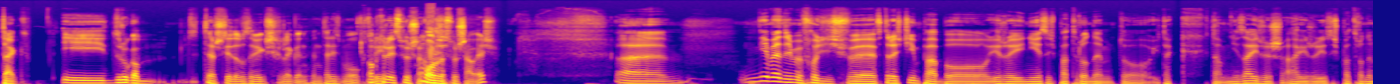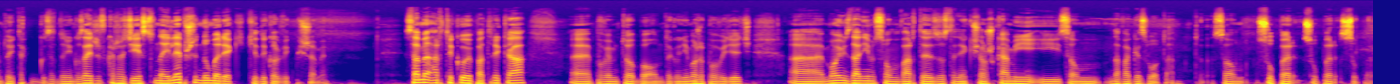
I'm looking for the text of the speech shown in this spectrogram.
Tak. I drugą, też jedną z największych legend mentalizmu, o o której, której słyszałeś. może słyszałeś. E, Nie będziemy wchodzić w, w treść impa, bo jeżeli nie jesteś patronem, to i tak tam nie zajrzysz, a jeżeli jesteś patronem, to i tak do niego zajrzysz. W każdym razie jest to najlepszy numer, jaki kiedykolwiek piszemy. Same artykuły Patryka, e, powiem to, bo on tego nie może powiedzieć, e, moim zdaniem są warte zostania książkami i są na wagę złota. To są super, super, super.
